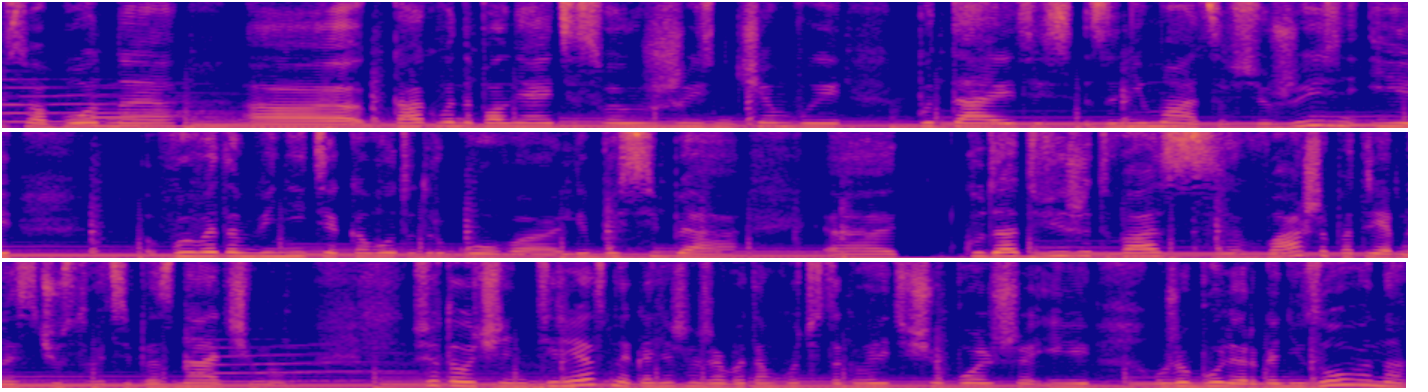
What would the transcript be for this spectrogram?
свободное, а, как вы наполняете свою жизнь, чем вы пытаетесь заниматься всю жизнь, и вы в этом вините кого-то другого, либо себя, а, куда движет вас ваша потребность чувствовать себя значимым. Все это очень интересно, и, конечно же, об этом хочется говорить еще больше и уже более организованно,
